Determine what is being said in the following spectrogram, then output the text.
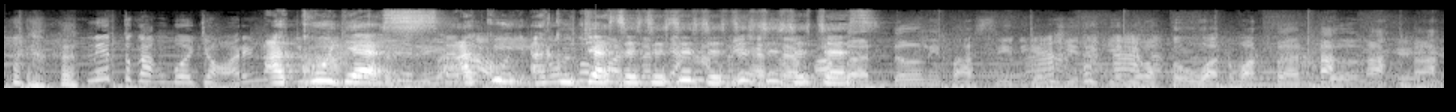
Ini tukang bocorin. Aku yes, aku aku yes yes yes yes yes yes yes bandel nih pasti nih kayak gini-gini. Waktu one-one bandel nih kayaknya.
